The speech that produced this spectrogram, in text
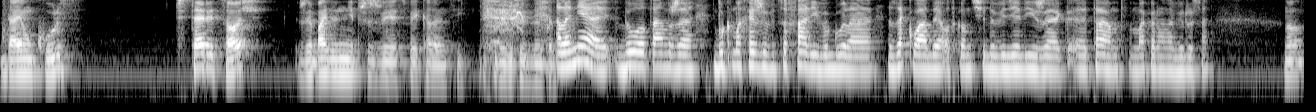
dają kurs cztery coś że Biden nie przeżyje swojej kadencji, jeśli będzie prezydentem. Ale nie, było tam, że bookmacherzy wycofali w ogóle zakłady, odkąd się dowiedzieli, że e, Trump ma koronawirusa. No,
